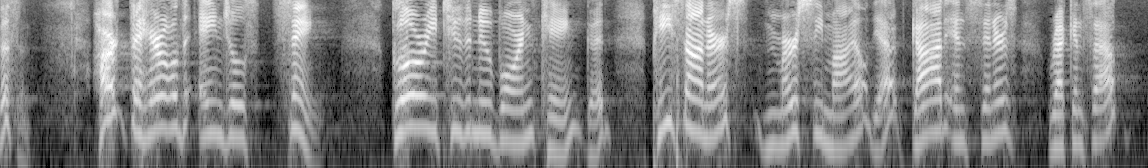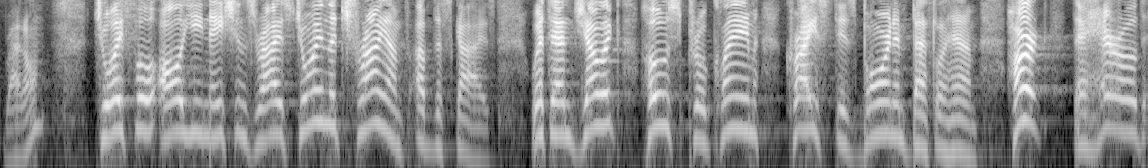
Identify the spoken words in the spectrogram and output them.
Listen. Hark the herald angels sing. Glory to the newborn king. Good. Peace on earth, mercy mild. Yeah. God and sinners reconciled. Right on. Joyful, all ye nations rise. Join the triumph of the skies. With angelic hosts proclaim Christ is born in Bethlehem. Hark, the herald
